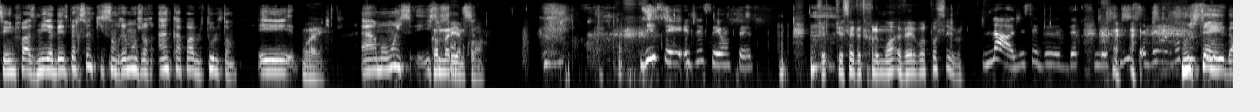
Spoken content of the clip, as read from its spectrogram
c'est une phase. Mais il y a des personnes qui sont vraiment genre incapables tout le temps. Et ouais. à un moment, ils, ils Comme se Mariam, quoi. j'essaie, j'essaie en fait. J'essaie d'être le moins available possible. Là, j'essaie d'être le plus available possible.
